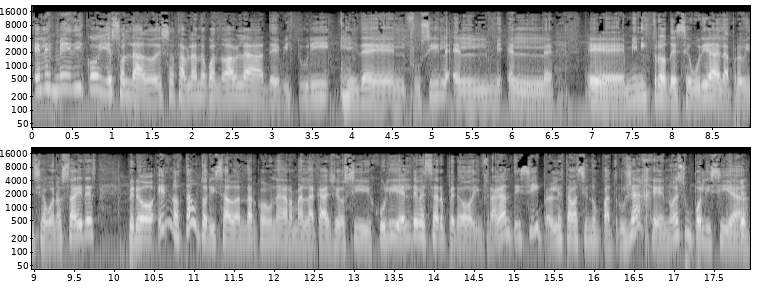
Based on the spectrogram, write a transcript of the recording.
él es médico y es soldado, de eso está hablando cuando habla de bisturí y del fusil el, eh, ministro de Seguridad de la provincia de Buenos Aires, pero él no está autorizado a andar con una arma en la calle, o sí, Juli, él debe ser, pero infragante, y sí, pero él estaba haciendo un patrullaje, no es un policía.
